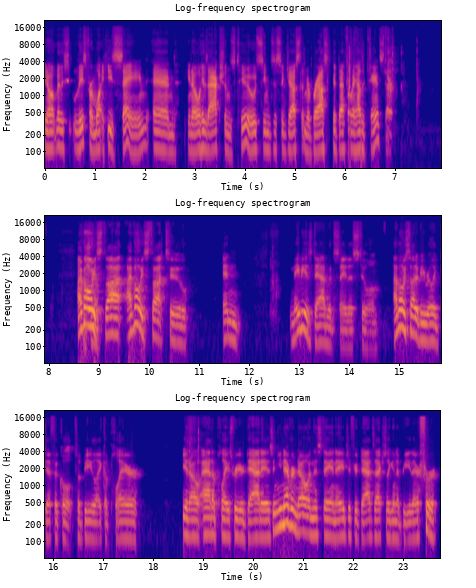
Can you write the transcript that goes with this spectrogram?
you know, at least, at least from what he's saying and, you know, his actions too seem to suggest that Nebraska definitely has a chance there. I've always sure. thought, I've always thought too, and maybe his dad would say this to him. I've always thought it'd be really difficult to be like a player, you know, at a place where your dad is. And you never know in this day and age if your dad's actually going to be there for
